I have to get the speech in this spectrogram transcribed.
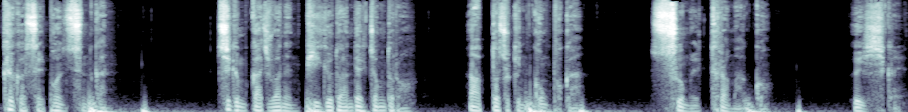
그것을 본 순간 지금까지와는 비교도 안 될 정도로 압도적인 공포가 숨을 틀어막고 의식을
